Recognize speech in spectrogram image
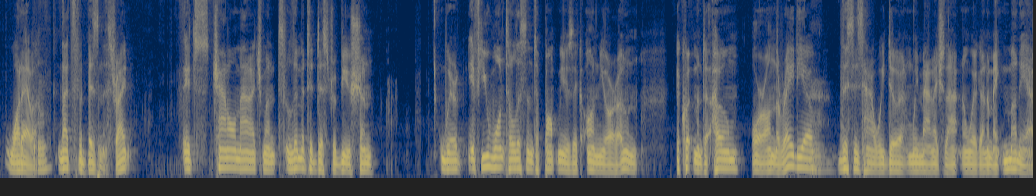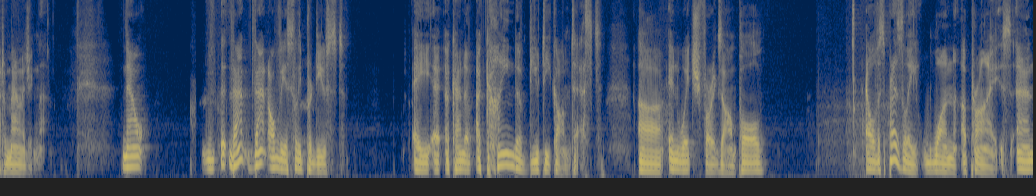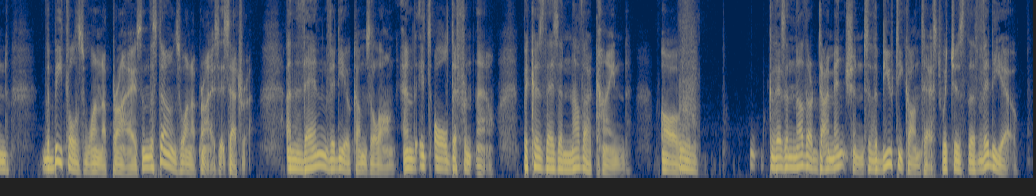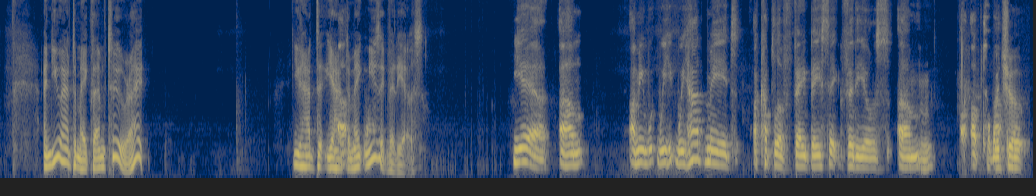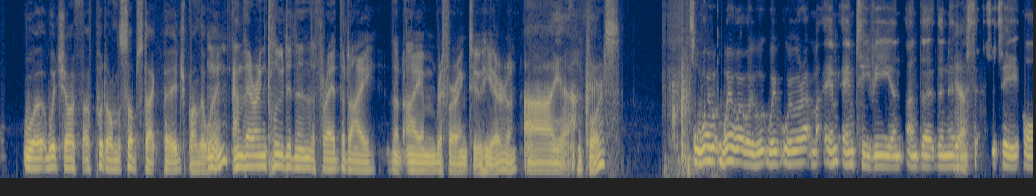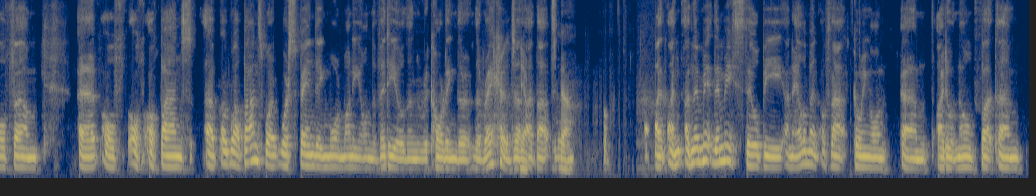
whatever. That's the business, right? It's channel management, limited distribution. Where if you want to listen to pop music on your own equipment at home or on the radio, this is how we do it, and we manage that, and we're going to make money out of managing that. Now, th- that that obviously produced a, a, a kind of a kind of beauty contest uh, in which, for example, Elvis Presley won a prize, and the Beatles won a prize, and the Stones won a prize, etc. And then video comes along, and it's all different now because there's another kind of there's another dimension to the beauty contest, which is the video. And you had to make them too, right? You had to you had to make music videos. Yeah. Um, I mean, we we had made a couple of very basic videos um, up to that. which are which I've I've put on the Substack page, by the way. And they're included in the thread that I that I am referring to here, and Ah, yeah. of course. So where where were we? We, we were at M- MTV and and the the necessity of um, uh, of, of of bands. Uh, uh, well, bands were, were spending more money on the video than recording the the record at, yeah. at that. Time. Yeah. And, and, and there may there may still be an element of that going on. Um, I don't know, but um,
